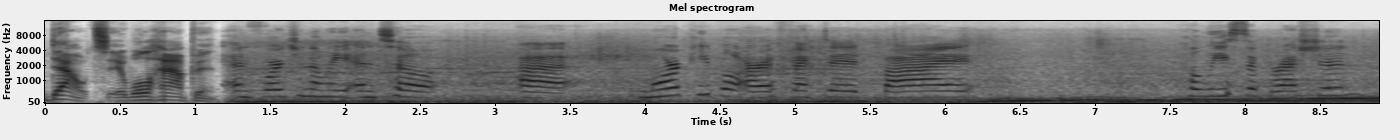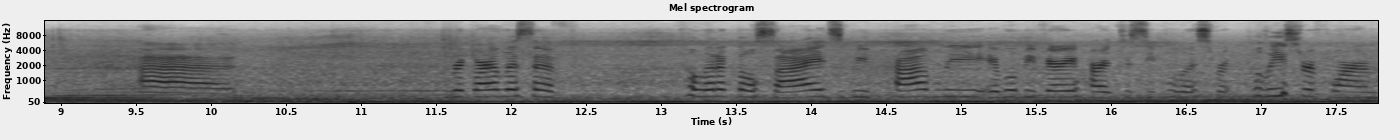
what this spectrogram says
doubts it will happen. Unfortunately, until uh, more people are affected by police aggression, uh, regardless of political sides, we probably, it will be very hard to see police, police reform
